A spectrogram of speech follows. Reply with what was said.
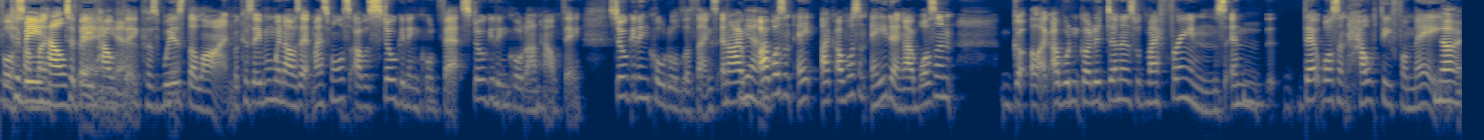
For To be someone to be healthy, healthy, yeah. because where's the line? Because even when I was at my smallest, I was still getting called fat, still getting called unhealthy, still getting called all the things, and I. I wasn't like I wasn't eating, I wasn't go, like I wouldn't go to dinners with my friends, and th- that wasn't healthy for me. Mm. No.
